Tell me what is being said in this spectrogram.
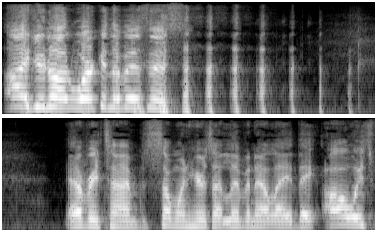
I do not work in the business." Every time someone hears I live in LA, they always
